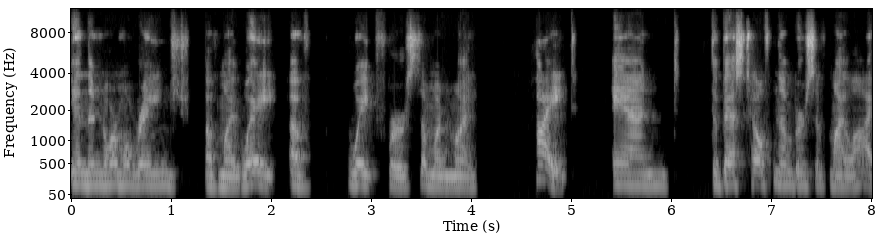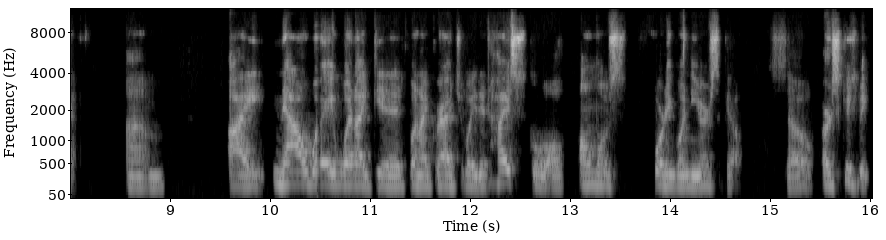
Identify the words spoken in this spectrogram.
in the normal range of my weight, of weight for someone my height, and the best health numbers of my life. Um, I now weigh what I did when I graduated high school almost 41 years ago. So, or excuse me,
